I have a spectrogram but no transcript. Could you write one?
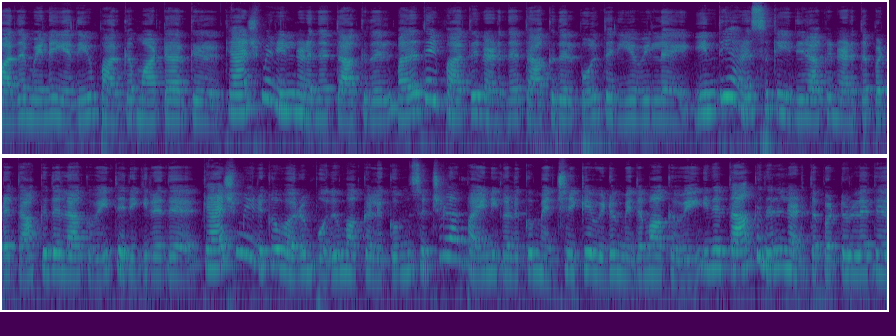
மதம் என எதையும் பார்க்க மாட்டார்கள். காஷ்மீரில் நடந்த தாக்குதல் மதத்தை பார்த்து நடந்த தாக்குதல் போல் தெரியவில்லை. இந்திய அரசுக்கு எதிராக நடத்தப்பட்ட தாக்குதலாகவே தெரிகிறது. காஷ்மீருக்கு வரும் பொதுமக்களுக்கும் சுற்றுலா பயணிகளுக்கும் எச்சரிக்கை விடும் விதமாகவே இந்த தாக்குதல் நடத்தப்பட்டுள்ளது.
